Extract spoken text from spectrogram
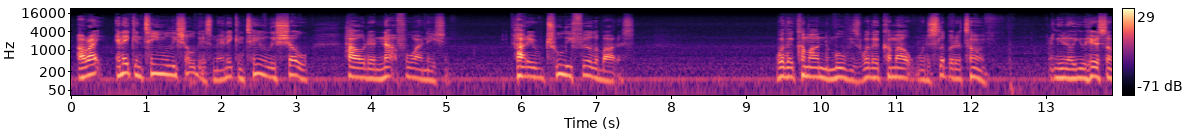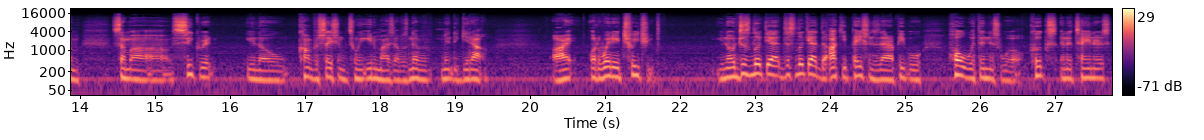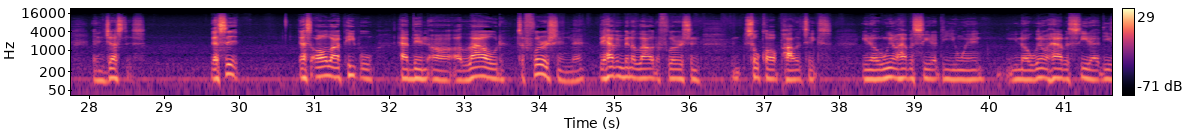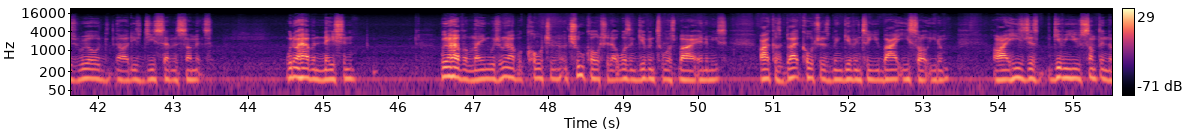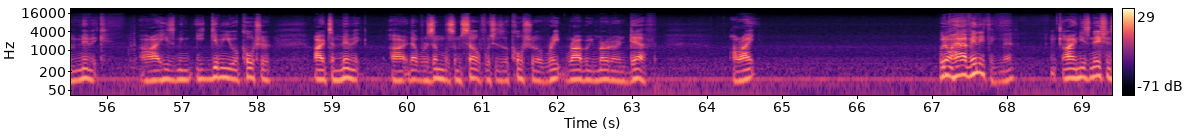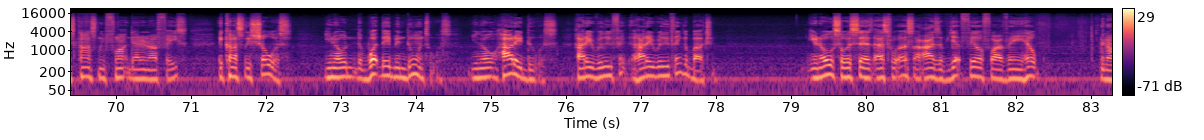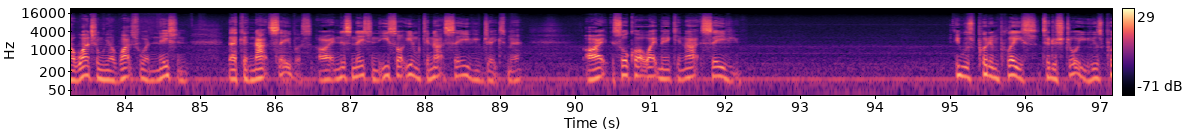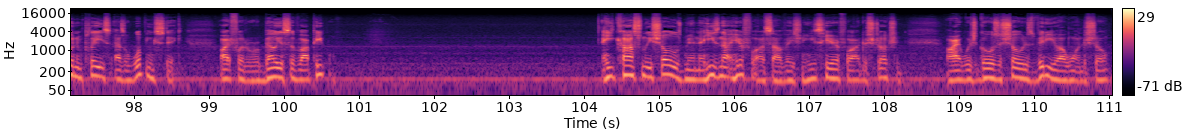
All right, and they continually show this, man. They continually show how they're not for our nation, how they truly feel about us. Whether it come out in the movies, whether it come out with a slip of the tongue, you know, you hear some some uh, secret, you know, conversation between Edomites that was never meant to get out. All right, or the way they treat you. You know, just look at just look at the occupations that our people hold within this world: cooks, entertainers, and justice. That's it. That's all our people have been uh, allowed to flourish in, man. They haven't been allowed to flourish in so-called politics. You know, we don't have a seat at the UN. You know, we don't have a seat at these real uh, these G7 summits. We don't have a nation. We don't have a language. We don't have a culture, a true culture that wasn't given to us by our enemies. All right, because black culture has been given to you by Esau Edom. All right, he's just giving you something to mimic. All right, he's been he giving you a culture, all right, to mimic uh, that resembles himself, which is a culture of rape, robbery, murder, and death. All right? We don't have anything, man. All right, these nations constantly flaunt that in our face. They constantly show us, you know, the, what they've been doing to us. You know how they do us, how they really think, how they really think about you. You know, so it says, as for us, our eyes have yet failed for our vain help, and our watching we have watched for a nation that could not save us. All right, and this nation, Esau, Edom, cannot save you, Jakes, man. All right, the so-called white man cannot save you. He was put in place to destroy you. He was put in place as a whooping stick, all right, for the rebellious of our people. And he constantly shows, man, that he's not here for our salvation. He's here for our destruction. All right, which goes to show this video I wanted to show.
